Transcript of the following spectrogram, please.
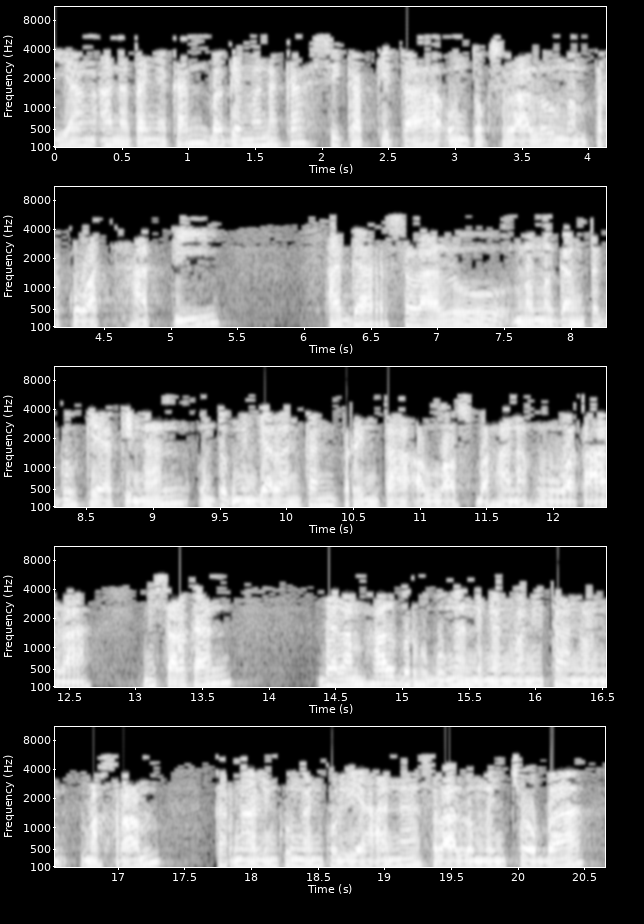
Yang Anda tanyakan bagaimanakah sikap kita untuk selalu memperkuat hati agar selalu memegang teguh keyakinan untuk menjalankan perintah Allah Subhanahu wa taala. Misalkan dalam hal berhubungan dengan wanita non mahram karena lingkungan kuliah ana selalu mencoba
